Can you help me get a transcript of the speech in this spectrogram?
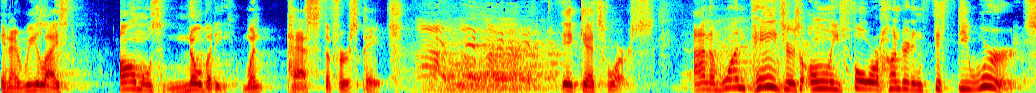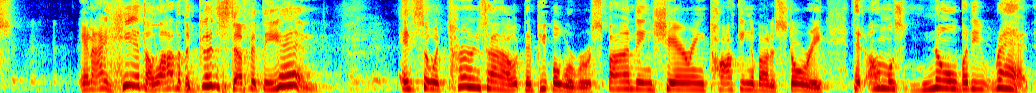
And I realized almost nobody went past the first page. it gets worse. On a one page, there's only 450 words. And I hid a lot of the good stuff at the end. And so it turns out that people were responding, sharing, talking about a story that almost nobody read.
